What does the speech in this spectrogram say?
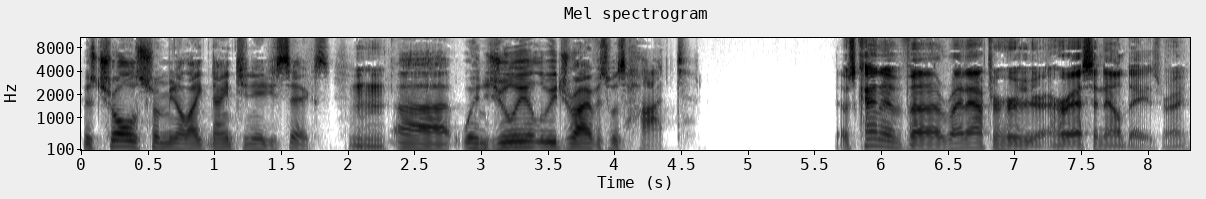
because Troll's from you know like 1986, hmm uh, when Julia Louis Dreyfus was hot. That was kind of uh, right after her her SNL days, right?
